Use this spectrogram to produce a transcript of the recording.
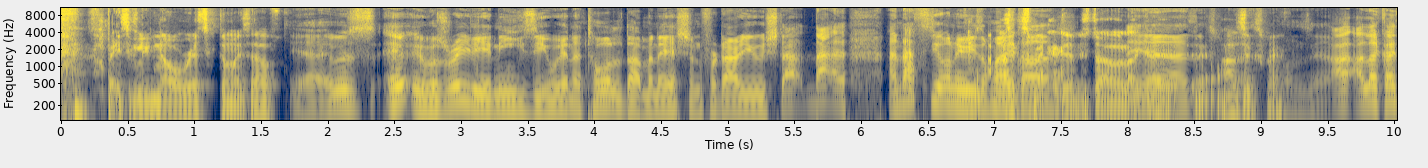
basically no risk to myself. Yeah, it was it, it was really an easy win, a total domination for Dariush. That that and that's the only reason why As I thought- expected, though, like Yeah, uh, as expected. Yeah. I, I like I,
